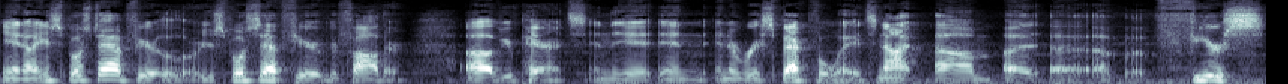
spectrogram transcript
You know, you're supposed to have fear of the Lord. You're supposed to have fear of your father, of your parents, in the in in a respectful way. It's not um, a, a, a fierce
